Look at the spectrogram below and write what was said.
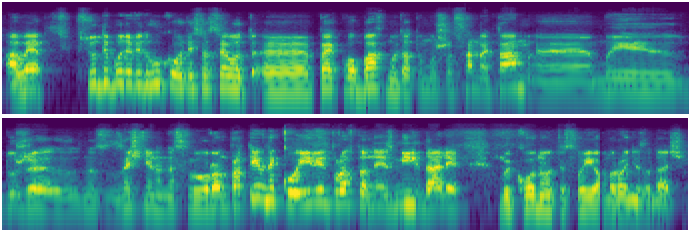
Але всюди буде відгукуватися це от е, пекло Бахмута, тому що саме там е, ми дуже значні нанесли урон противнику, і він просто не зміг далі виконувати свої оборонні задачі.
